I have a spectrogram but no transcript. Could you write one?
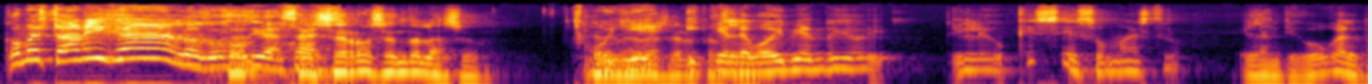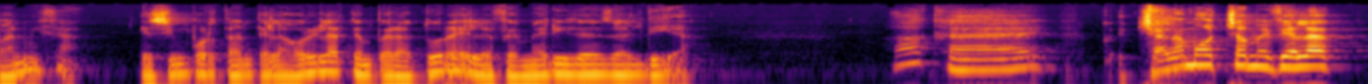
¿Cómo está, mija? Los dos Jo-. José Rosendo Lazo. Oye, y que le voy viendo yo, y le digo, ¿qué es eso, maestro? El antiguo Galván, mija. Es importante la hora y la temperatura y el efemérides del día. Ok. Eché la mocha, me fui a la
